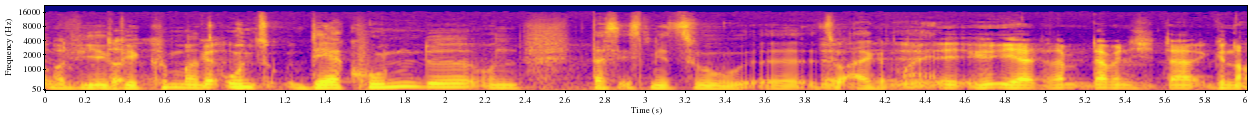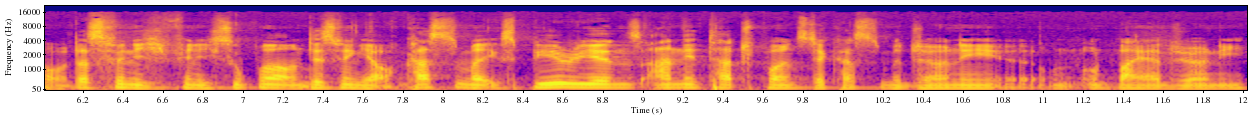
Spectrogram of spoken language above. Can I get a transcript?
wir, wir kümmern uns der Kunde und das ist mir zu, äh, zu allgemein. Ja, da, da, bin ich da genau. Das finde ich finde ich super und deswegen ja auch Customer Experience an den Touchpoints der Customer Journey und, und Buyer Journey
